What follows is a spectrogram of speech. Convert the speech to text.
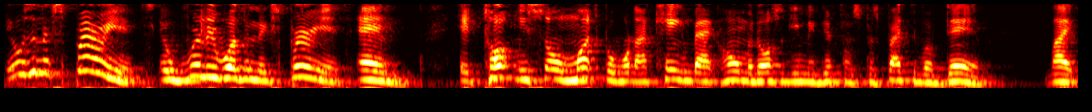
it was an experience. It really was an experience, and it taught me so much. But when I came back home, it also gave me a different perspective of damn, like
